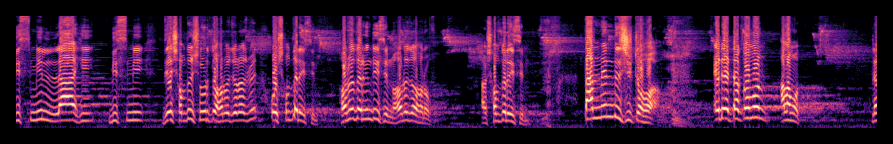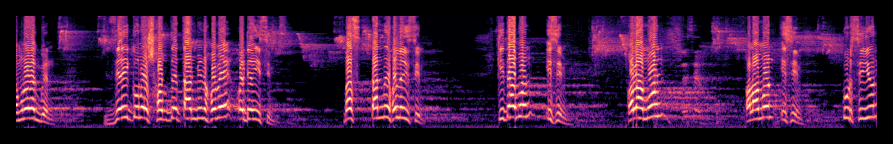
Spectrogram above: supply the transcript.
বিসমিল্লাহি, বিসমি, যে শব্দ শুরুতে হরফে জ্বর আসবে, ওই শব্দের ইসিম। হরফে জ্বর কিন্তু ইসিম না, হরফে হরফ। আর শব্দের ইসিম। তানমিন বিশিষ্ট হওয়া, এটা একটা কমন আলামত। এটা মনে রাখবেন, যেই কোনো শব্দে তানমিন হবে, ওইটাই ইসিম। বাস, তানমিন হলে ইসিম। কিতাবুন ইসিম। কলামুন কলামুন ইসিম। কুরসিউন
